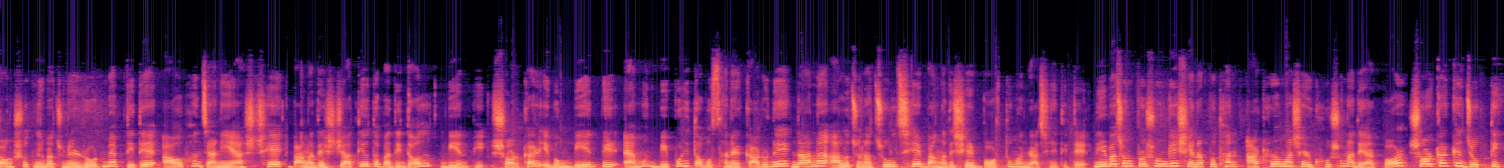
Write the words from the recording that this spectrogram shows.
সংসদ নির্বাচনের রোডম্যাপ দিতে আহ্বান জানিয়ে আসছে বাংলাদেশ জাতীয়তাবাদী দল, বিএনপি সরকার এবং বিএনপির এমন বিপরীত অবস্থানের কারণে নানা আলোচনা চলছে বাংলাদেশের বর্তমান রাজনীতিতে। নির্বাচন প্রসঙ্গে সেনাপ্রধান আঠারো মাসের ঘোষণা দেওয়ার পর সরকারকে যৌক্তিক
